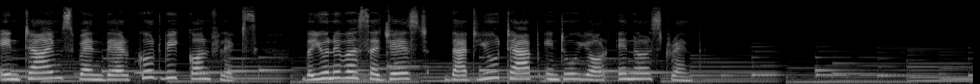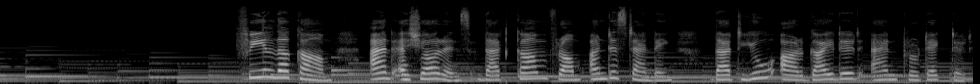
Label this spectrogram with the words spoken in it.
In times when there could be conflicts, the universe suggests that you tap into your inner strength. Feel the calm and assurance that come from understanding that you are guided and protected.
